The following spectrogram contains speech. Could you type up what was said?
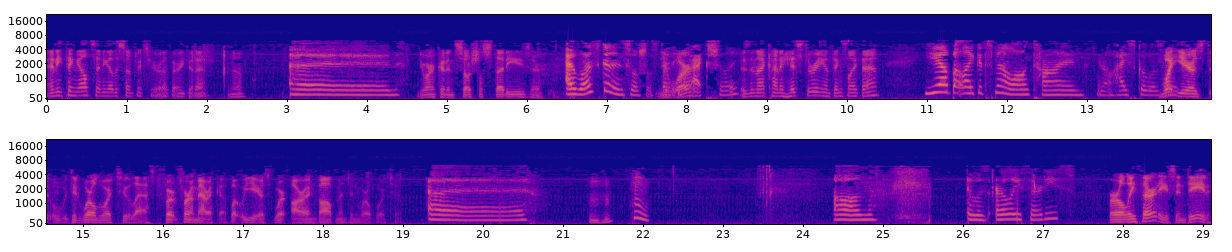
Anything else? Any other subjects you're uh, very good at? No. Um. You aren't good in social studies, or I was good in social studies. You studies, were? actually. isn't that kind of history and things like that? Yeah, but like it's been a long time. You know, high school was. What like, years d- did World War II last for for America? What years were our involvement in World War II? Uh. Mm-hmm. Hmm. Um. It was early 30s Early 30s, indeed.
